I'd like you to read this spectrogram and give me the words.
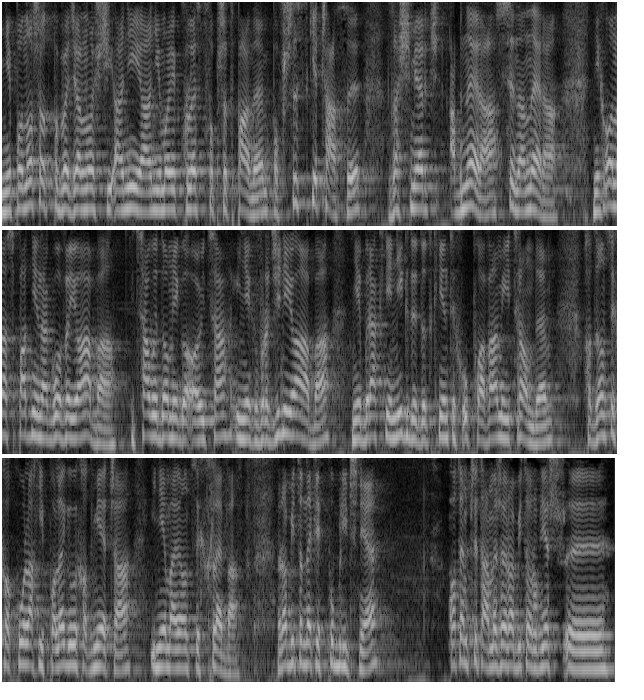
Nie ponoszę odpowiedzialności ani ja, ani moje królestwo przed Panem po wszystkie czasy za śmierć Abnera, syna Nera. Niech ona spadnie na głowę Joaba i cały dom jego ojca, i niech w rodzinie Joaba nie braknie nigdy dotkniętych upławami i trądem, chodzących o kulach i poległych od miecza i nie mających chleba. Robi to najpierw publicznie, Potem czytamy, że robi to również, yy,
